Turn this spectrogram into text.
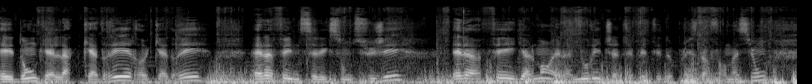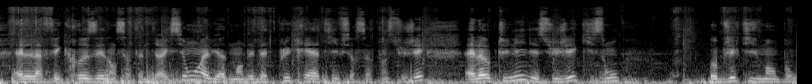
Et donc, elle a cadré, recadré, elle a fait une sélection de sujets, elle a fait également, elle a nourri ChatGPT de plus d'informations, elle l'a fait creuser dans certaines directions, elle lui a demandé d'être plus créatif sur certains sujets, elle a obtenu des sujets qui sont objectivement bons.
